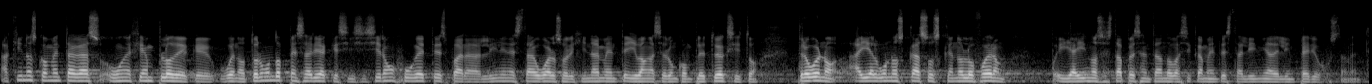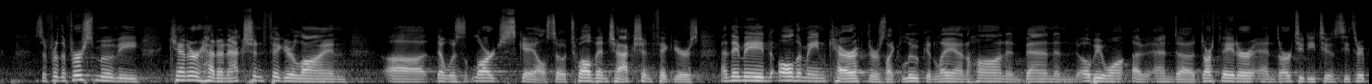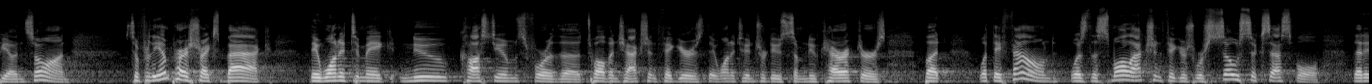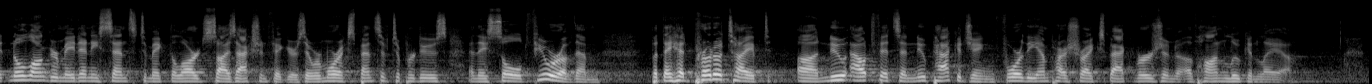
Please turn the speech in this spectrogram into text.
Aquí nos comenta Gus un ejemplo de que, bueno, todo el mundo pensaría que si se hicieron juguetes para línea Star Wars originalmente iban a ser un completo éxito, pero bueno, hay algunos casos que no lo fueron y ahí nos está presentando básicamente esta línea del imperio justamente. So for the first movie, Kenner had an action figure line uh, that was large scale, so 12 inch action figures, and they made all the main characters like Luke and Leia and Han and Ben and Obi Wan uh, and uh, Darth Vader and R2D2 and C3PO and so on. So for The Empire Strikes Back, they wanted to make new costumes for the 12 inch action figures. They wanted to introduce some new characters. But what they found was the small action figures were so successful that it no longer made any sense to make the large size action figures. They were more expensive to produce and they sold fewer of them. But they had prototyped uh, new outfits and new packaging for the Empire Strikes Back version of Han, Luke, and Leia.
